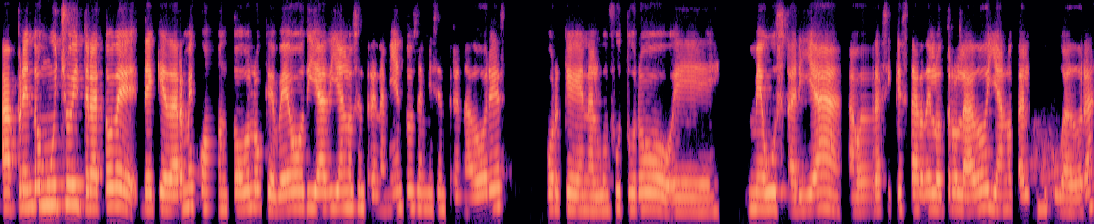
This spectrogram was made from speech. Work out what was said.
aprendo mucho y trato de, de quedarme con todo lo que veo día a día en los entrenamientos de mis entrenadores porque en algún futuro eh, me gustaría ahora sí que estar del otro lado, ya no tal como jugadora,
